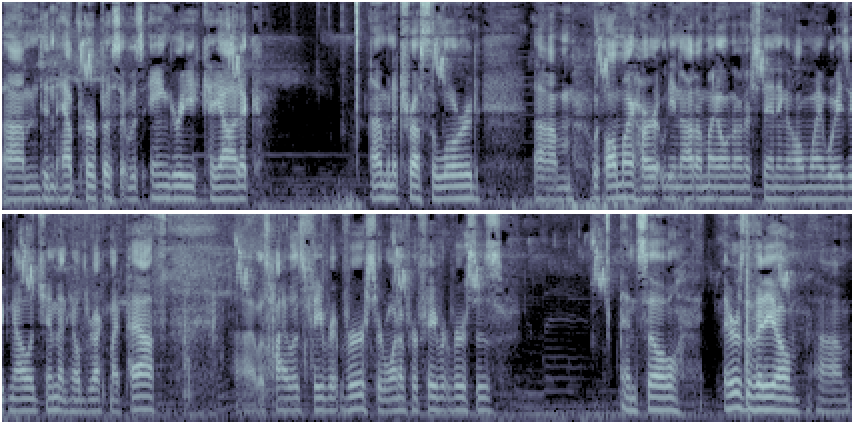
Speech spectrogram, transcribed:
um, didn't have purpose, it was angry, chaotic. I'm going to trust the Lord um, with all my heart, lean not on my own understanding, all my ways acknowledge Him, and He'll direct my path. Uh, it was Hilah's favorite verse, or one of her favorite verses. And so there's the video. Um,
